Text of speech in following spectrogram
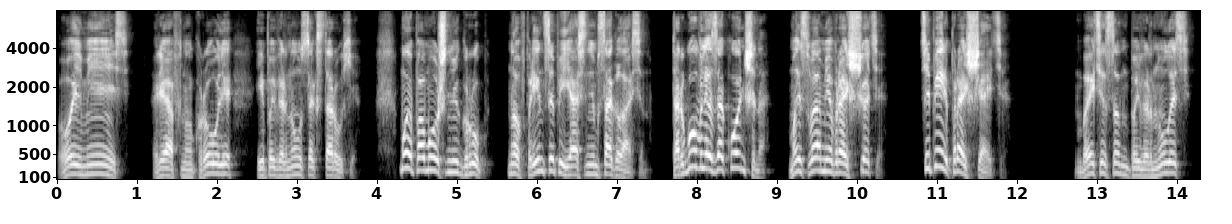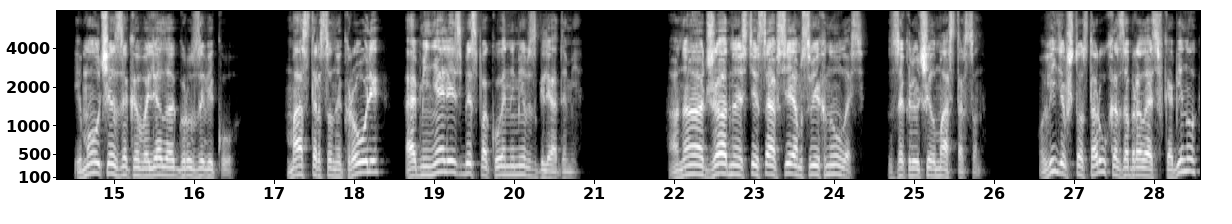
«Уймись!» — рявкнул Кроули и повернулся к старухе. «Мой помощник груб, но в принципе я с ним согласен. Торговля закончена. Мы с вами в расчете. Теперь прощайте». Беттисон повернулась и молча заковыляла к грузовику. Мастерсон и Кроули обменялись беспокойными взглядами. «Она от жадности совсем свихнулась», — заключил Мастерсон. Увидев, что старуха забралась в кабину,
